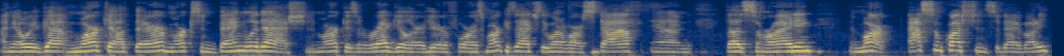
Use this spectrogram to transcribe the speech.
I know we've got Mark out there. Mark's in Bangladesh, and Mark is a regular here for us. Mark is actually one of our staff and does some writing. And Mark, ask some questions today, buddy.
